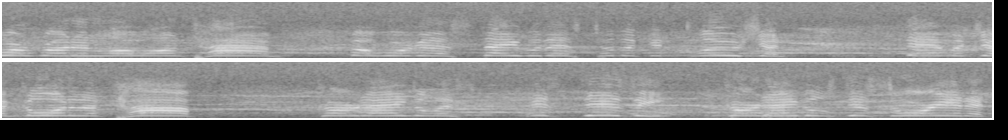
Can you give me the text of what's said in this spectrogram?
we're running low on time, but we're going to stay with this to the conclusion. Damaja going to the top. Kurt Angle is, is dizzy. Kurt Angle's disoriented.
